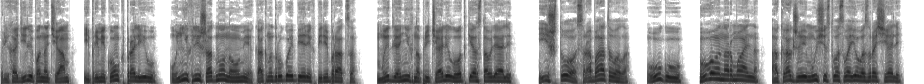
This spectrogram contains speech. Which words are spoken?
приходили по ночам и прямиком к проливу. У них лишь одно на уме, как на другой берег перебраться. Мы для них на причале лодки оставляли. И что, срабатывало? Угу. О, нормально. А как же имущество свое возвращали?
